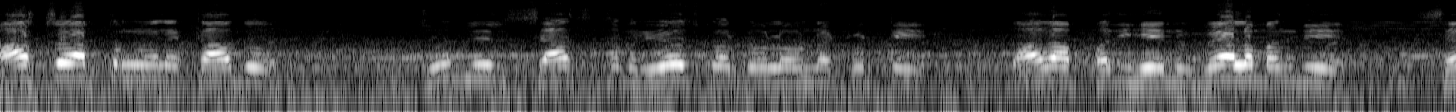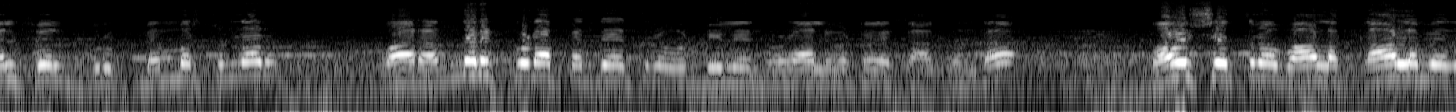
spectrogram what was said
రాష్ట్ర వ్యాప్తంగానే కాదు జూబ్లీ శాసనసభ నియోజకవర్గంలో ఉన్నటువంటి దాదాపు పదిహేను వేల మంది సెల్ఫ్ హెల్ప్ గ్రూప్ మెంబర్స్ ఉన్నారు. వారందరికి కూడా పెద్ద ఎత్తున వడ్డీ లేని రుణాలు ఇవ్వటమే కాకుండా భవిష్యత్తులో వాళ్ళ కాళ్ళ మీద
